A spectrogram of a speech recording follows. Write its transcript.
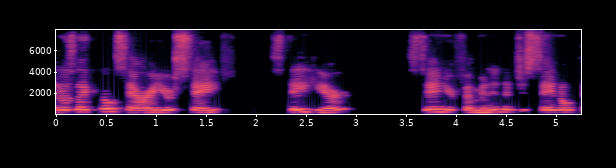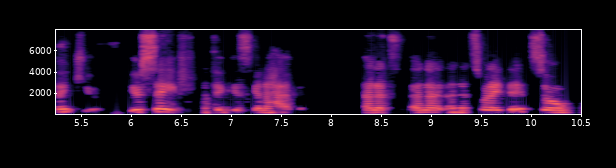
And I was like, no, Sarra, you're safe. Stay here. Stay in your feminine and just say no, thank you. You're safe. I think it's going to happen. And that's, and that, and that's what I did. So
